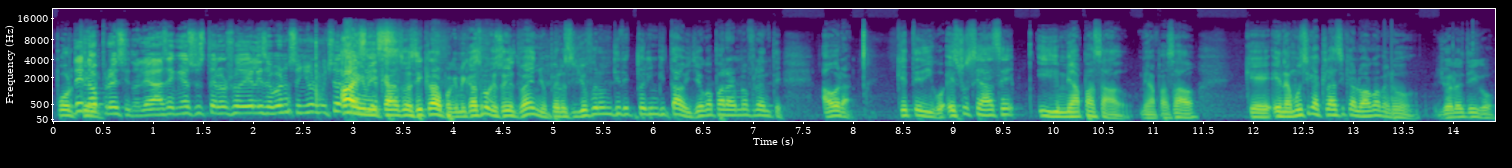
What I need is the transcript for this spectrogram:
Porque, De, no, pero si no le hacen eso, usted el otro día le dice, bueno, señor, muchas Ah, gracias. en mi caso, sí, claro, porque en mi caso porque soy el dueño, pero si yo fuera un director invitado y llego a pararme frente, ahora, ¿qué te digo? Eso se hace y me ha pasado, me ha pasado, que en la música clásica lo hago a menudo. Yo les digo,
